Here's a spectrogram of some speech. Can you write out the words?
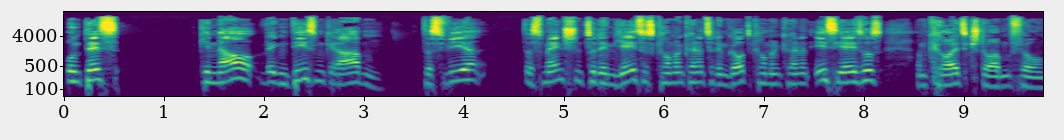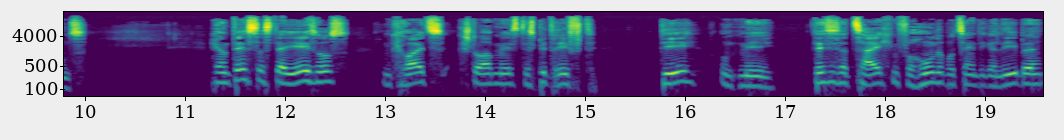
Und das genau wegen diesem Graben, dass wir, dass Menschen zu dem Jesus kommen können, zu dem Gott kommen können, ist Jesus am Kreuz gestorben für uns. Hey, und das, dass der Jesus am Kreuz gestorben ist, das betrifft die und mich. Das ist ein Zeichen von hundertprozentiger Liebe.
